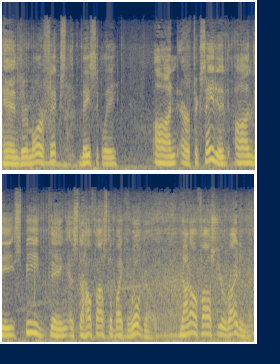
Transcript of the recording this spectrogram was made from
And they're more fixed basically on or fixated on the speed thing as to how fast the bike will go. Not how fast you're riding it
